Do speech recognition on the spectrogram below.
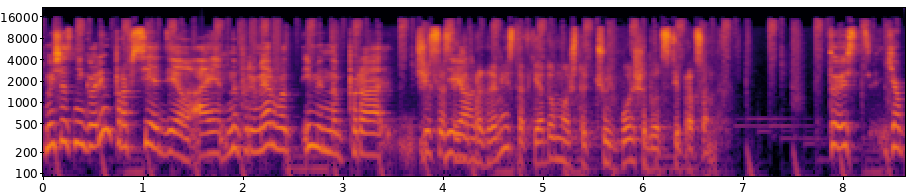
Мы сейчас не говорим про все отделы, а, например, вот именно про... Чисто среди программистов, я думаю, что чуть больше 20%. То есть, я,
